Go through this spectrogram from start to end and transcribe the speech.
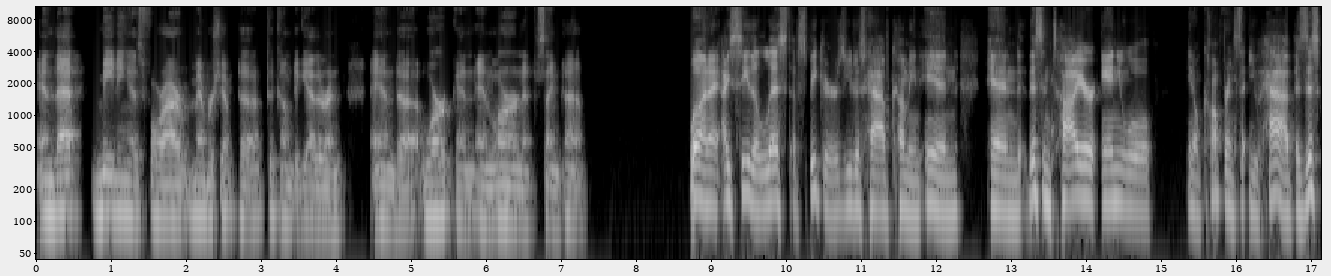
and that meeting is for our membership to to come together and and work and and learn at the same time. Well, and I, I see the list of speakers you just have coming in, and this entire annual you know conference that you have is this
